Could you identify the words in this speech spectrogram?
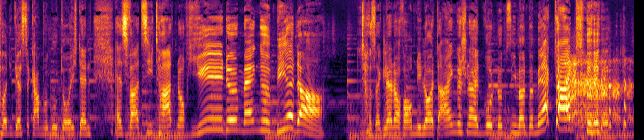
Aber die Gäste kamen wohl gut durch, denn es war, Zitat, noch jede Menge Bier da. Das erklärt auch, warum die Leute eingeschneit wurden und es niemand bemerkt hat.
